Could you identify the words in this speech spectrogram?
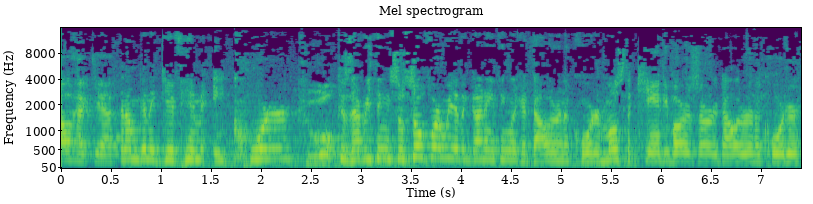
Oh heck yeah! And I'm gonna give him a quarter. Cool. Because everything. So so far we haven't got anything like a dollar and a quarter. Most of the candy bars are a dollar and a quarter.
